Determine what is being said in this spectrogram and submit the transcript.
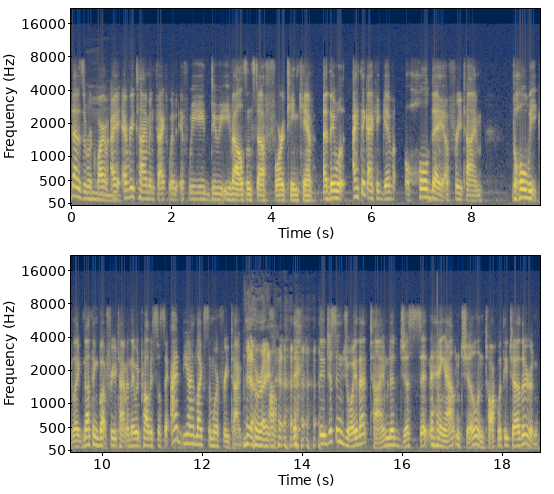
that is a requirement. I every time, in fact, when if we do evals and stuff for teen camp, uh, they will. I think I could give a whole day of free time, the whole week, like nothing but free time, and they would probably still say, "I'd you know, I'd like some more free time." yeah right Um, they just enjoy that time to just sit and hang out and chill and talk with each other and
